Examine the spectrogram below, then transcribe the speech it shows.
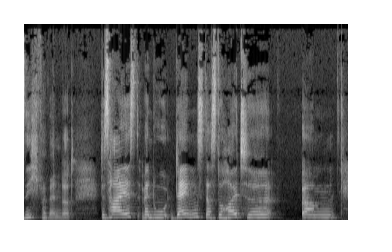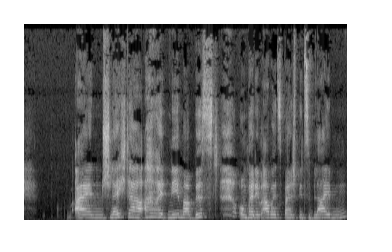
sich verwendet. Das heißt, wenn du denkst, dass du heute ähm, ein schlechter Arbeitnehmer bist, um bei dem Arbeitsbeispiel zu bleiben,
